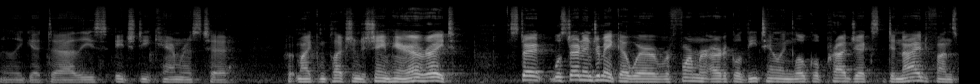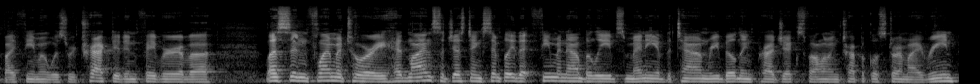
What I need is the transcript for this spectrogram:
really get uh, these HD cameras to put my complexion to shame here? All right. Start, we'll start in Jamaica, where a reformer article detailing local projects denied funds by FEMA was retracted in favor of a less inflammatory headline suggesting simply that FEMA now believes many of the town rebuilding projects following Tropical Storm Irene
